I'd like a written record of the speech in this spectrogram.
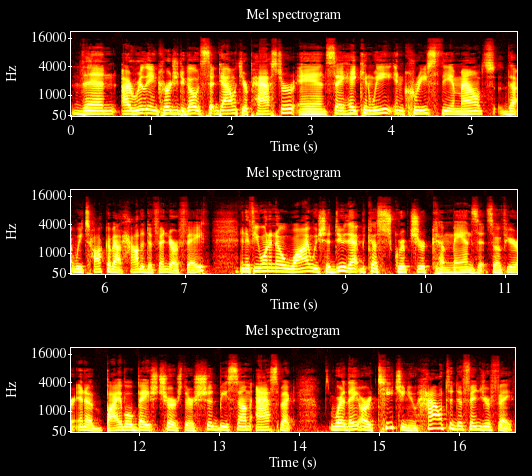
then I really encourage you to go and sit down with your pastor and say, hey, can we increase the amount that we talk about how to defend our faith? And if you want to know why we should do that, because scripture commands it. So if you're in a Bible based church, there should be some aspect where they are teaching you how to defend your faith.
